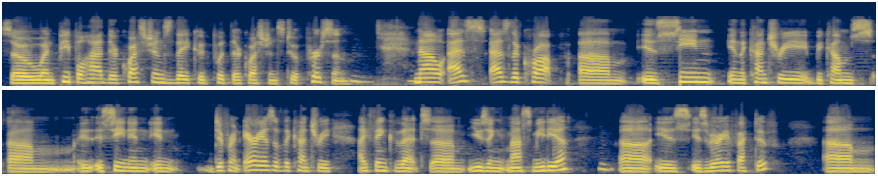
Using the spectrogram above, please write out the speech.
So when people had their questions, they could put their questions to a person. Mm-hmm. Now, as as the crop um, is seen in the country, becomes um, is seen in in different areas of the country, I think that um, using mass media hmm. uh, is is very effective. Um,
